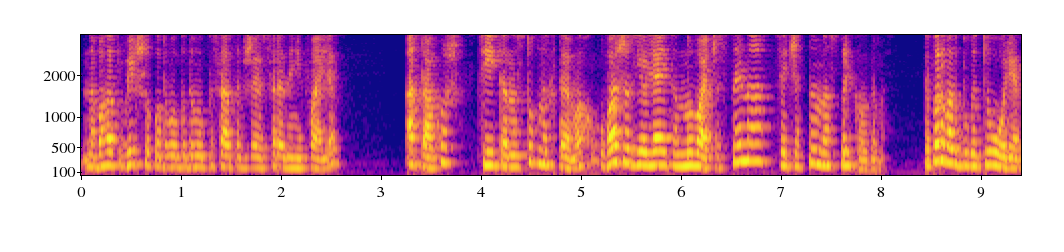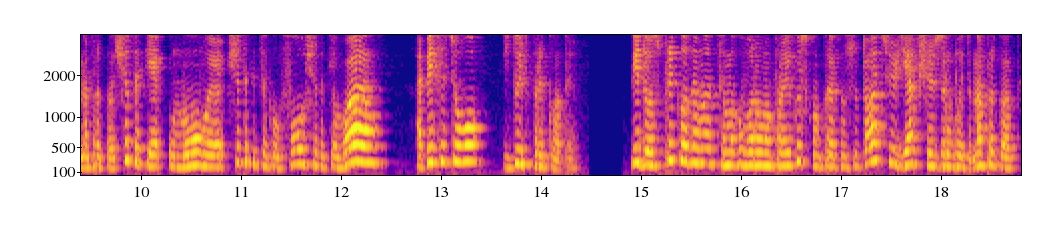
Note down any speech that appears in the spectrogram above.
набагато більше коду ми будемо писати вже всередині файлів. А також в цій та наступних темах у вас же з'являється нова частина, це частина з прикладами. Тепер у вас буде теорія, наприклад, що таке умови, що таке цикл for, що таке while, а після цього йдуть приклади. Відео з прикладами це ми говоримо про якусь конкретну ситуацію, як щось зробити. Наприклад,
